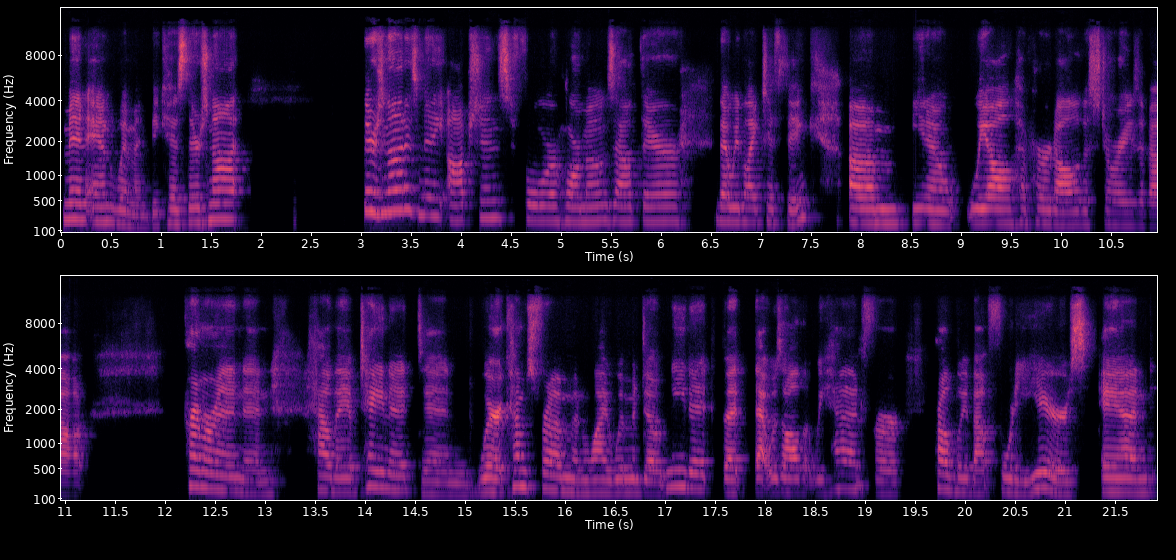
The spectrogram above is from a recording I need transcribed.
men and women because there's not there's not as many options for hormones out there that we'd like to think. Um, you know, we all have heard all of the stories about Premarin and how they obtain it and where it comes from and why women don't need it. But that was all that we had for probably about 40 years. And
